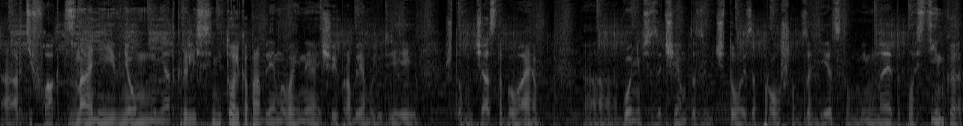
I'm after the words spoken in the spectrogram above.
а, артефакт знаний, и в нем мне открылись не только проблемы войны, а еще и проблемы людей, что мы часто бываем, э, гонимся за чем-то, за мечтой, за прошлым, за детством. Именно эта пластинка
